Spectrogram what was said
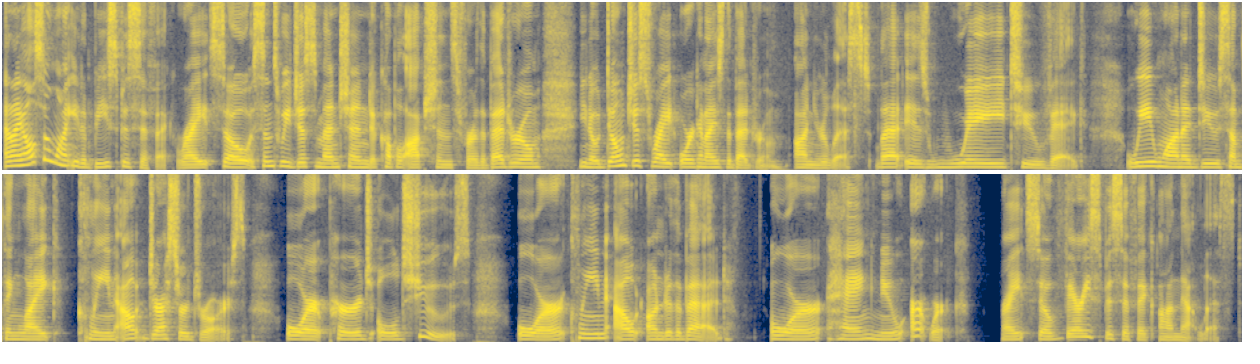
And I also want you to be specific, right? So, since we just mentioned a couple options for the bedroom, you know, don't just write organize the bedroom on your list. That is way too vague. We want to do something like clean out dresser drawers or purge old shoes, or clean out under the bed, or hang new artwork, right? So, very specific on that list.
